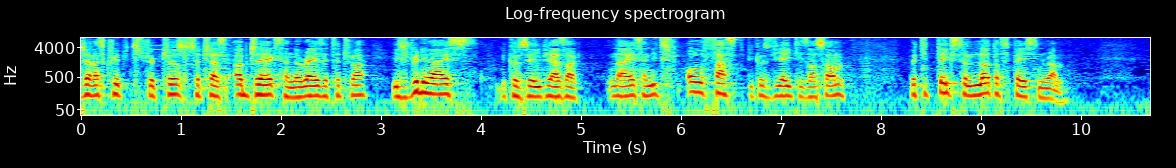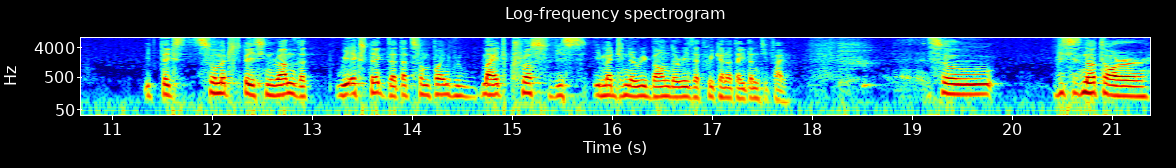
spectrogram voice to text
JavaScript structures such as objects and arrays, etc., is really nice because the APIs are nice and it's all fast because V8 is awesome, but it takes a lot of space in RAM. It takes so much space in RAM that we expect that at some point we might cross this imaginary boundary that we cannot identify. So this is not our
